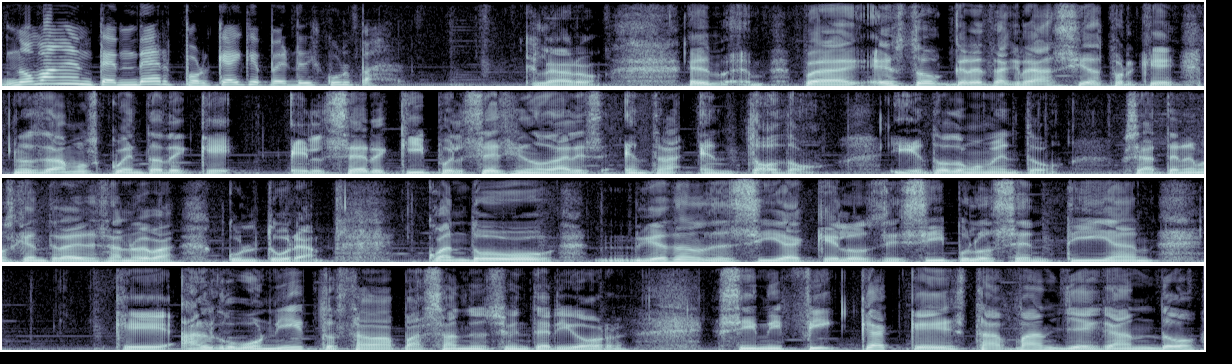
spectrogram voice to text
no van a entender por qué hay que pedir disculpas. Claro. para esto, Greta, gracias porque nos damos cuenta de que el ser equipo, el ser sinodales entra en todo y en todo momento. O sea, tenemos que entrar en esa nueva cultura. Cuando Greta nos decía que los discípulos sentían que algo bonito estaba pasando en su interior, significa que estaban llegando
